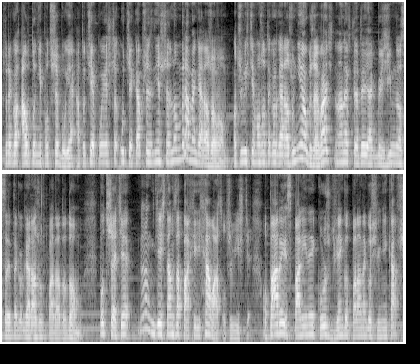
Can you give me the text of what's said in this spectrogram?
którego auto nie potrzebuje, a to ciepło jeszcze ucieka przez nieszczelną bramę garażową. Oczywiście można tego garażu nie ogrzewać, no ale wtedy jakby zimno z tego garażu wpada do domu. Po trzecie, no gdzieś tam zapachy i hałas oczywiście. Opary, spaliny, kurz, dźwięk odpalanego silnika, wszystko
